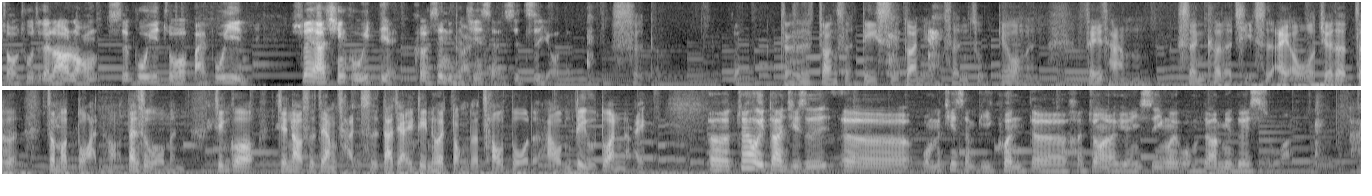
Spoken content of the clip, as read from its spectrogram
走出这个牢笼，十步一着，百步一虽然辛苦一点，可是你的精神是自由的。是的，对，这是庄子第四段养生组给我们非常深刻的启示。哎呦，我觉得这个这么短哈，但是我们经过简老师这样阐释，大家一定会懂得超多的。好，我们第五段来。呃，最后一段其实呃，我们精神疲困的很重要的原因，是因为我们都要面对死亡啊，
